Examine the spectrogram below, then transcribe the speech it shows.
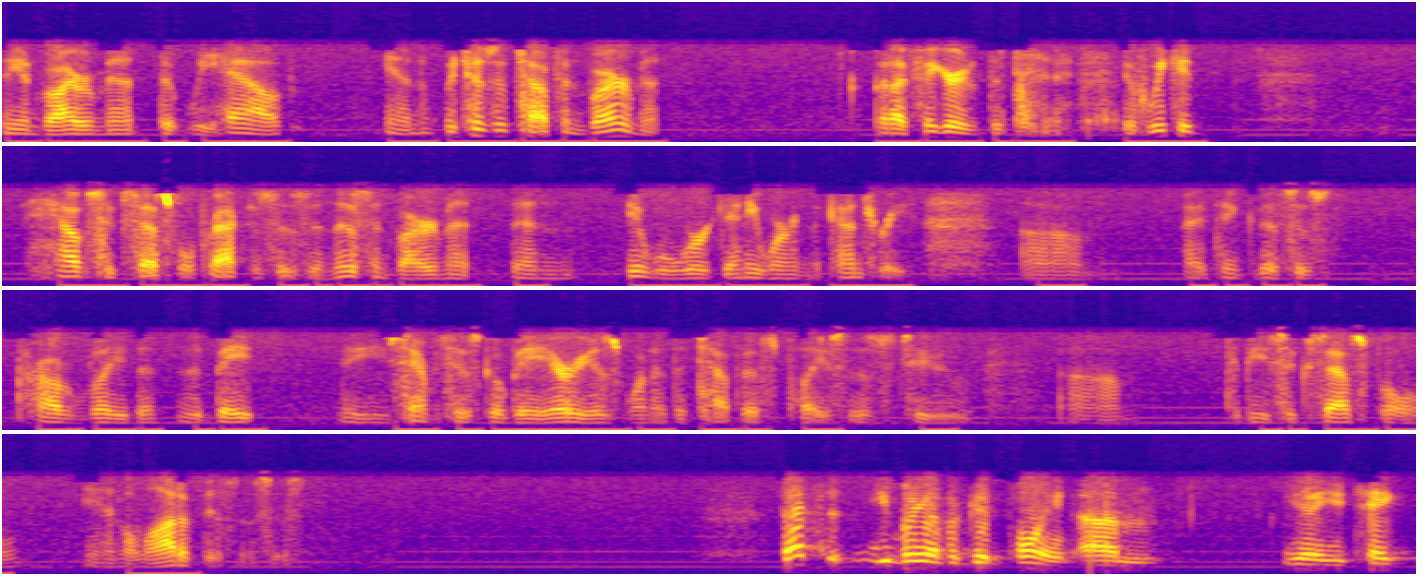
the environment that we have, and which is a tough environment. But I figured that if we could have successful practices in this environment, then it will work anywhere in the country. Um, I think this is probably the the Bay, the San Francisco Bay Area is one of the toughest places to um, to be successful in a lot of businesses. That's you bring up a good point. Um, you know, you take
